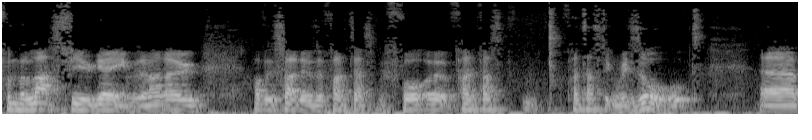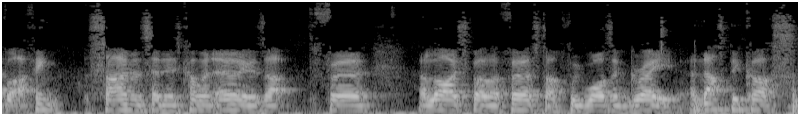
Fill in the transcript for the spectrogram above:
from the last few games, and I know obviously Saturday was a fantastic, before, uh, fantastic, fantastic result. Uh, but I think Simon said in his comment earlier is that for a large spell of the first half, we wasn't great, and that's because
